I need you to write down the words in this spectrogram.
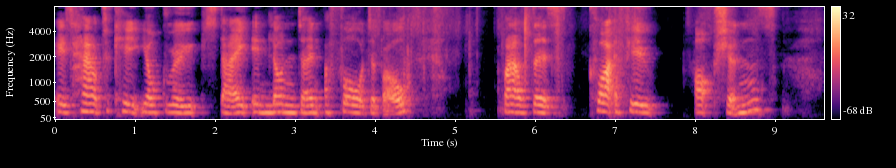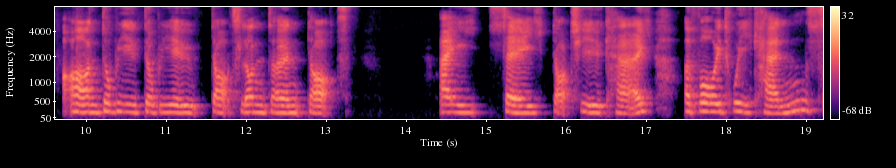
is how to keep your group stay in London affordable. Well, there's quite a few options on www.london.com ac.uk avoid weekends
